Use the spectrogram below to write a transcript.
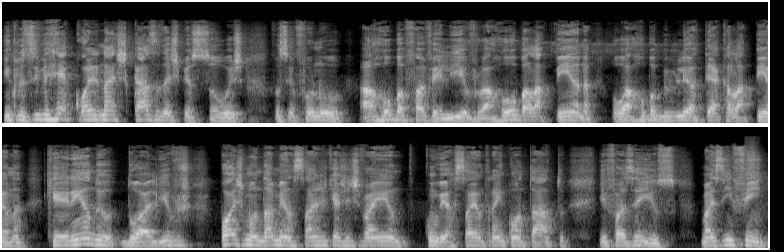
inclusive recolhe nas casas das pessoas. Você for no arroba Favelivro, arroba Lapena ou arroba Biblioteca Lapena, querendo doar livros, pode mandar mensagem que a gente vai conversar, entrar em contato e fazer isso. Mas, enfim,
